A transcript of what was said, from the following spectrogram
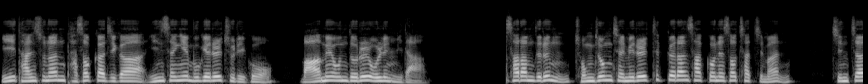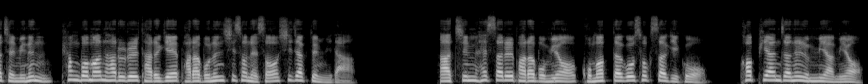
이 단순한 다섯 가지가 인생의 무게를 줄이고 마음의 온도를 올립니다. 사람들은 종종 재미를 특별한 사건에서 찾지만 진짜 재미는 평범한 하루를 다르게 바라보는 시선에서 시작됩니다. 아침 햇살을 바라보며 고맙다고 속삭이고 커피 한 잔을 음미하며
